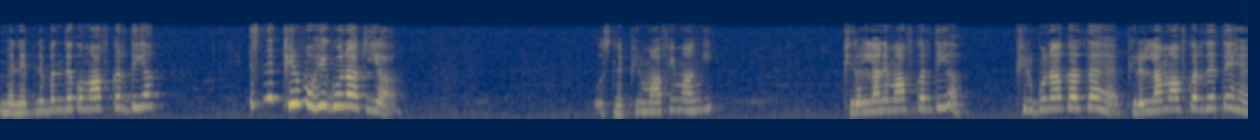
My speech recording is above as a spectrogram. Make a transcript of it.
میں نے اپنے بندے کو معاف کر دیا۔ اس نے پھر وہی گناہ کیا۔ اس نے پھر معافی مانگی۔ پھر اللہ نے معاف کر دیا۔ پھر گناہ کرتا ہے، پھر اللہ معاف کر دیتے ہیں۔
